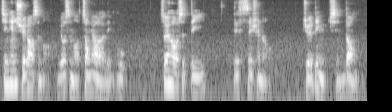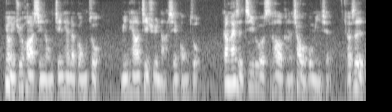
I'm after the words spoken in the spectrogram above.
今天学到什么？有什么重要的领悟？最后是 D，decisional，决定行动。用一句话形容今天的工作，明天要继续哪些工作？刚开始记录的时候，可能效果不明显，可是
